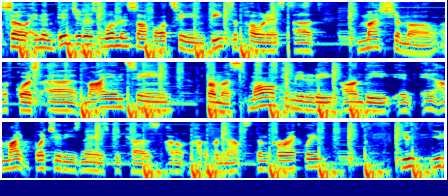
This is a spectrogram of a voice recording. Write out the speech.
So an indigenous women's softball team beats opponents of Mashimo, of course, a Mayan team from a small community on the and, and I might butcher these names because I don't know how to pronounce them correctly. You you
